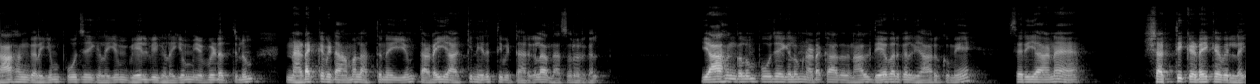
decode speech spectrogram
யாகங்களையும் பூஜைகளையும் வேள்விகளையும் எவ்விடத்திலும் நடக்க விடாமல் அத்தனையும் தடையாக்கி நிறுத்திவிட்டார்கள் அந்த அசுரர்கள். யாகங்களும் பூஜைகளும் நடக்காததனால் தேவர்கள் யாருக்குமே சரியான சக்தி கிடைக்கவில்லை.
